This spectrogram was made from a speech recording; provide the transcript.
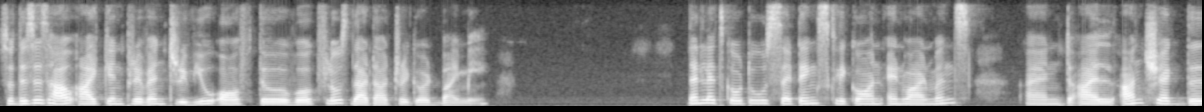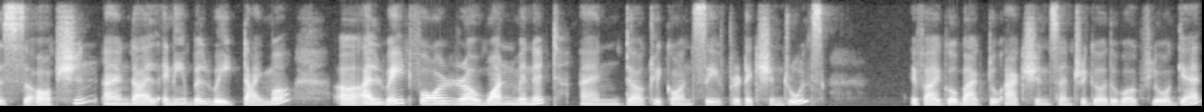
So this is how I can prevent review of the workflows that are triggered by me. Then let's go to settings, click on environments and I'll uncheck this option and I'll enable wait timer. Uh, I'll wait for uh, one minute and uh, click on save protection rules. If I go back to actions and trigger the workflow again,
